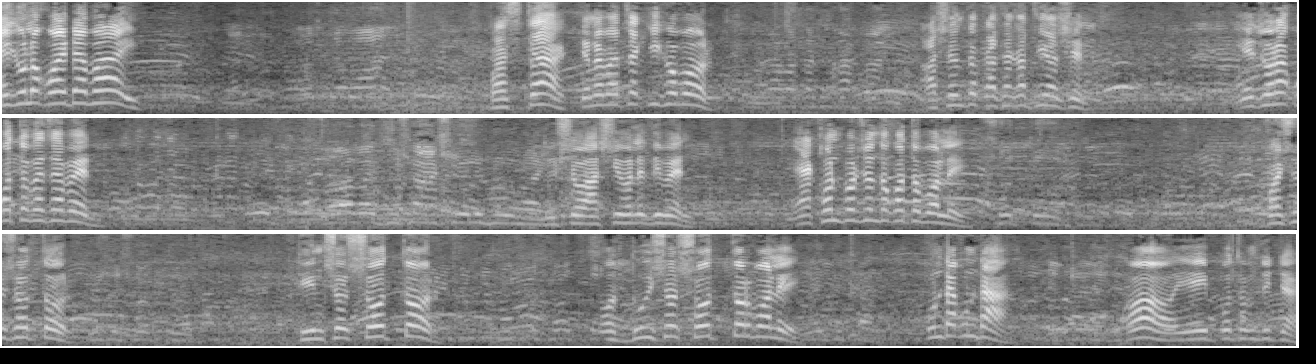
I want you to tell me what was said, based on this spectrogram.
এইগুলো কয়টা ভাই? পাঁচটা? কেনা বেচা কি খবর? আসেন তো কাছাকাছি আসেন। এ জোড়া কত বেচাবেন? দুশো আশি হলে দিবেন। এখন পর্যন্ত কত বলে? ছয়শো সত্তর। তিনশো সত্তর। ও, দুইশো সত্তর বলে। কোনটা কোনটা? ও, এই প্রথম দুইটা।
